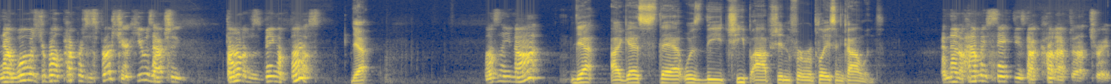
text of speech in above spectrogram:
Now, what was Jabril Peppers' first year? He was actually thought of as being a bust, yeah, wasn't he? Not. yeah. I guess that was the cheap option for replacing Collins. And then how many safeties got cut after that trade?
